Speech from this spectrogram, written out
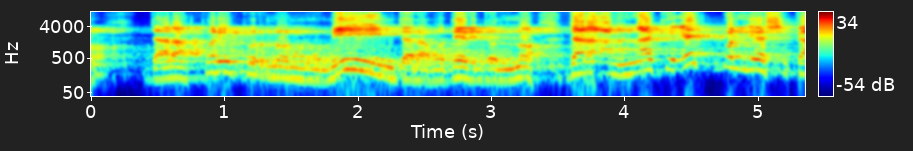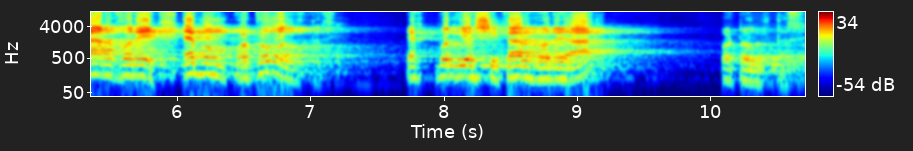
যারা পরিপূর্ণ মুমিন, যারা ওদের জন্য, যারা আল্লাহকে এক বলিয়া স্বীকার করে এবং অটল থাকে এক বলিয়া স্বীকার করে আর অটল থাকে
